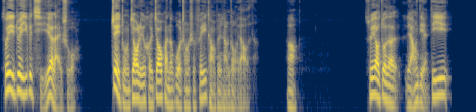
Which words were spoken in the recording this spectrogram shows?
所以，对一个企业来说，这种交流和交换的过程是非常非常重要的啊。所以要做的两点：第一，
